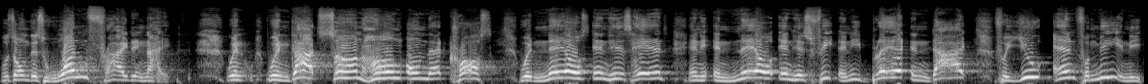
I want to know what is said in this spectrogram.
was on this one Friday night when, when God's son hung on that cross with nails in his hands and, and nail in his feet and he bled and died for you and for me. And he,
